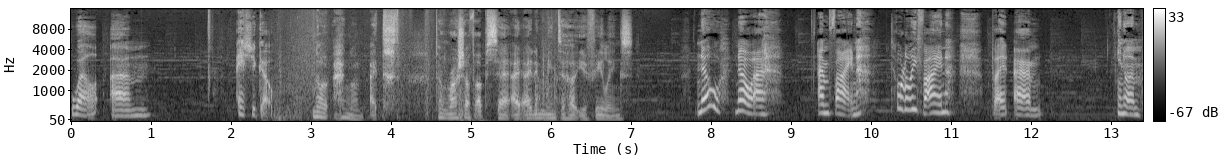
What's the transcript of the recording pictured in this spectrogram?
Well, um. I should go. No, hang on. I, don't rush off upset. I, I didn't mean to hurt your feelings. No, no, uh, I'm fine. Totally fine. But, um, you know, I'm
